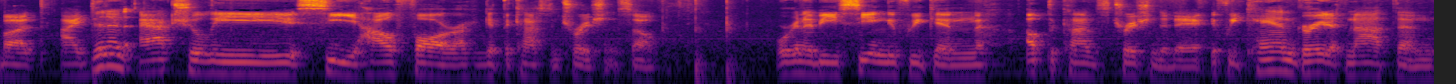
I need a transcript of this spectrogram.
but I didn't actually see how far I could get the concentration, so we're going to be seeing if we can up the concentration today. If we can, great. If not, then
